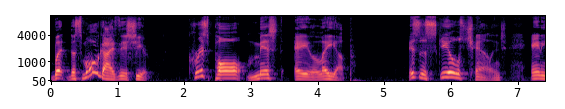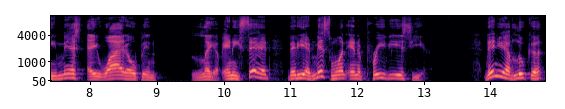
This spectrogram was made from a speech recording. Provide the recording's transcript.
but the small guys this year, Chris Paul missed a layup. This is a skills challenge, and he missed a wide open layup. And he said that he had missed one in a previous year. Then you have Luka,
